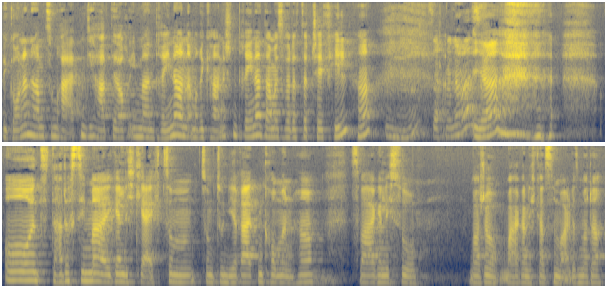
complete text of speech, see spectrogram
begonnen haben zum Reiten, die hatte auch immer einen Trainer, einen amerikanischen Trainer. Damals war das der Jeff Hill. Ja? Sagt man noch was? Ja. Und dadurch sind wir eigentlich gleich zum, zum Turnierreiten gekommen. Ja. Es war eigentlich so, war schon, war eigentlich ganz normal, dass wir da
